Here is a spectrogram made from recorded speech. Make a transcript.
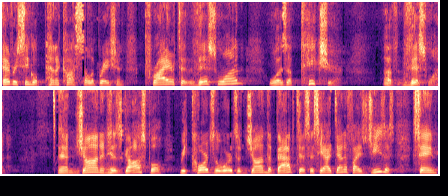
Every single Pentecost celebration prior to this one was a picture of this one. And John, in his gospel, records the words of John the Baptist as he identifies Jesus, saying,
